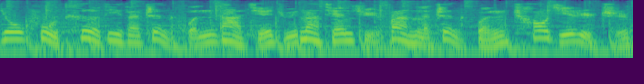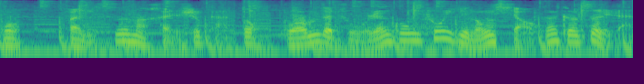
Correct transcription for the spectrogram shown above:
优酷特地在镇魂大结局那天举办了镇魂超级日直播，粉丝们很是感动。我们的主人公朱一龙小哥哥自然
